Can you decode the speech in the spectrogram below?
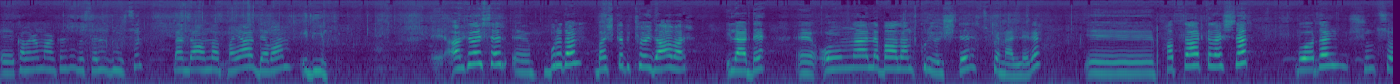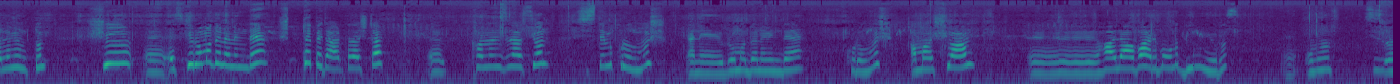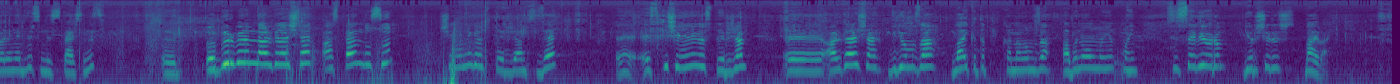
Ee, kameraman arkadaşım gösterir duyursun. Ben de anlatmaya devam edeyim. Ee, arkadaşlar e, buradan başka bir köy daha var ileride. Ee, onlarla bağlantı kuruyor işte su kemerleri. Ee, hatta arkadaşlar bu arada şunu söylemeyi unuttum. Şu e, eski Roma döneminde şu tepede arkadaşlar e, kanalizasyon sistemi kurulmuş. Yani Roma döneminde kurulmuş. Ama şu an e, hala var mı onu bilmiyoruz. E, onu siz öğrenebilirsiniz isterseniz. E, öbür bölümde arkadaşlar Aspendos'un şeyini göstereceğim size. E, eski şeyini göstereceğim. Ee, arkadaşlar videomuza like atıp kanalımıza abone olmayı unutmayın. Sizi seviyorum. Görüşürüz. Bay bay.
